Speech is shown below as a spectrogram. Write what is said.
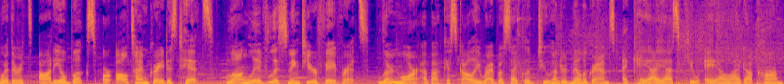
Whether it's audiobooks or all-time greatest hits, long live listening to your favorites. Learn more about Kisqali Ribociclib 200 milligrams at kisqali.com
